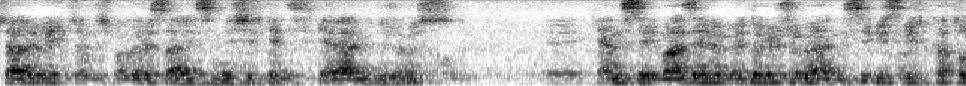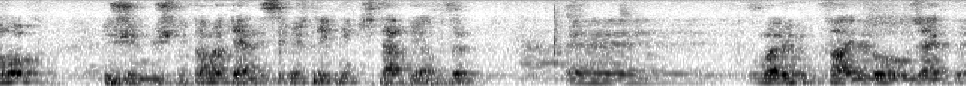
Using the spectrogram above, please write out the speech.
Çağrı Bey'in çalışmaları sayesinde şirket genel müdürümüz, e, kendisi malzeme ve meteoroloji mühendisi, biz bir katalog düşünmüştük ama kendisi bir teknik kitap yaptı. Ee, umarım faydalı olacaktır.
